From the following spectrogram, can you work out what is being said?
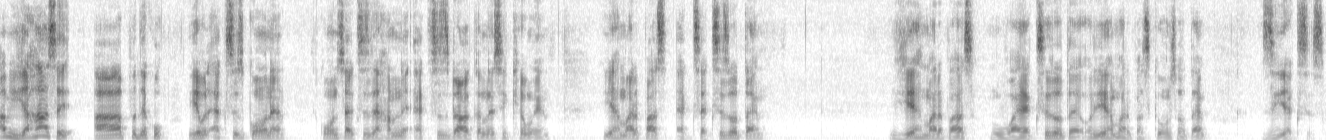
अब यहाँ से आप देखो, ये वाला एक्सिस कौन है? कौन सा एक्सिस है, हमने एक्सेस ड्रा करने सीखे हुए हैं। ये हमारे पास एक्स एक्सेस होता है, ये हमारे पास वाई एक्सेस होता है और ये हमारे पास कौन सा होता है? जी एक्सेस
